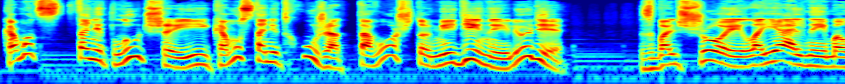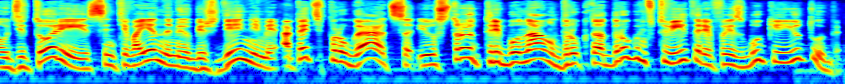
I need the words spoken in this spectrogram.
Кому станет лучше и кому станет хуже от того, что медийные люди с большой лояльной им аудиторией, с антивоенными убеждениями опять поругаются и устроят трибунал друг над другом в Твиттере, Фейсбуке и Ютубе.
